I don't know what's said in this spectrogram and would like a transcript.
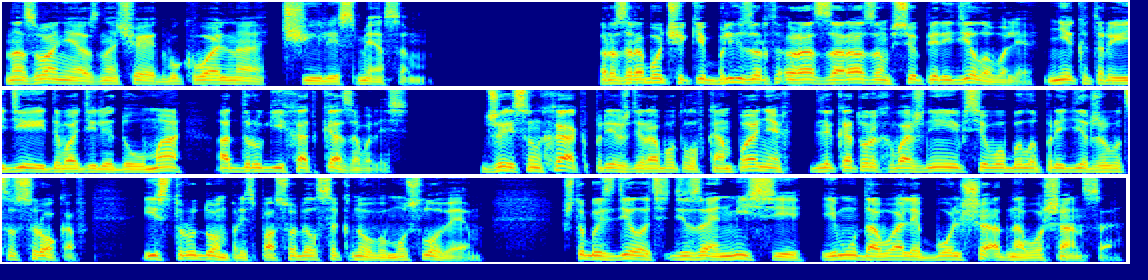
Название означает буквально «чили с мясом». Разработчики Blizzard раз за разом все переделывали, некоторые идеи доводили до ума, от других отказывались. Джейсон Хак прежде работал в компаниях, для которых важнее всего было придерживаться сроков, и с трудом приспособился к новым условиям. Чтобы сделать дизайн миссии, ему давали больше одного шанса.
